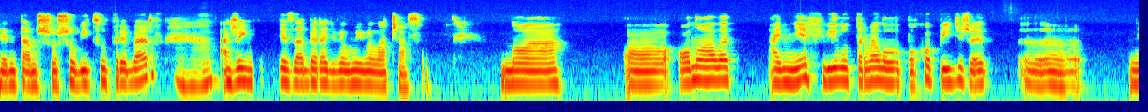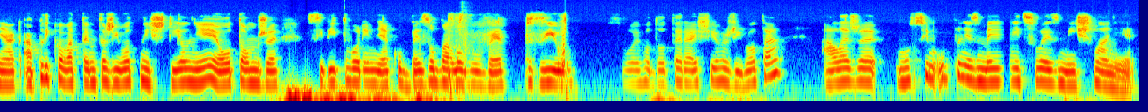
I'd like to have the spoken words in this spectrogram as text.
hen tam šošovicu treba uh-huh. a že im to bude zaberať veľmi veľa času. No a ono ale aj mne chvíľu trvalo pochopiť, že e, nejak aplikovať tento životný štýl nie je o tom, že si vytvorím nejakú bezobalovú verziu svojho doterajšieho života, ale že musím úplne zmeniť svoje zmýšľanie.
